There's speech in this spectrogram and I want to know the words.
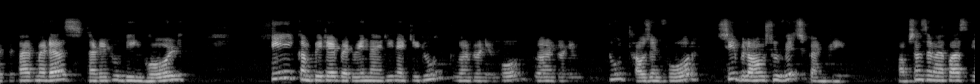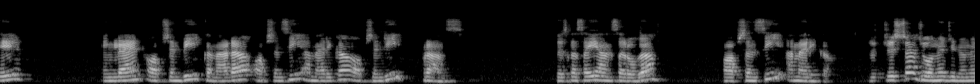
55 medals 32 being gold she competed between 1982 2024 2004 she belongs to country? Option है हमारे पास A England option B Canada option C America option D France तो इसका सही आंसर होगा ऑप्शन सी अमेरिका जो ट्रिस्टा जोन है जिन्होंने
